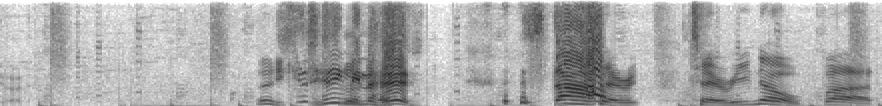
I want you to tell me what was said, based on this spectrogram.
god. He keeps hitting me in the head! Stop! Terry, Terry, no, bad.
